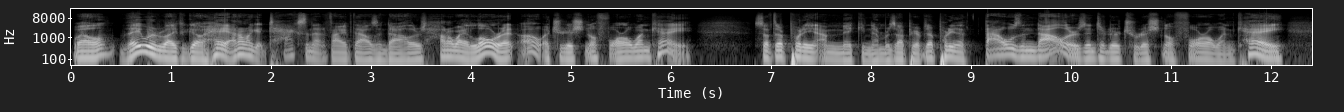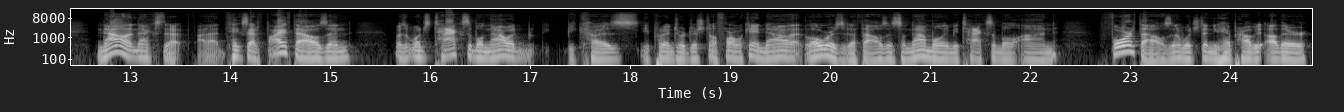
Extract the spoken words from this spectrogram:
Well, they would like to go, hey, I don't want to get taxed on that five thousand dollars. How do I lower it? Oh, a traditional four hundred oh one k. So if they're putting, I'm making numbers up here. If they're putting a thousand dollars into their traditional 401k, now the next that, that takes that five thousand was once taxable. Now it because you put into additional 401k, now that lowers it a thousand. So now I'm only be taxable on 4,000, which then you have probably other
